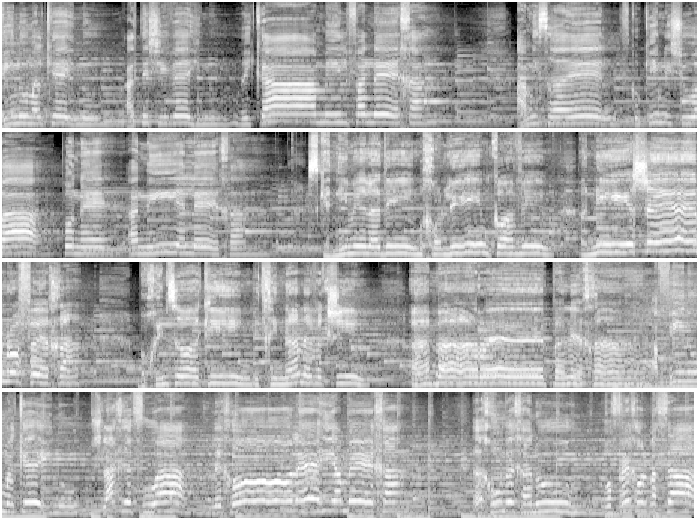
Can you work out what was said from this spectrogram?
אבינו מלכנו, אל תשיבנו ריקה מלפניך. עם ישראל זקוקים לישועה, פונה אני אליך. זקנים ילדים, חולים, כואבים, אני השם רופאיך. בוכים צועקים, בתחינה מבקשים, אבא ראה פניך. אבינו מלכנו, שלח רפואה לכל ימיך. רחום וחנון, רופא כל בשר,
